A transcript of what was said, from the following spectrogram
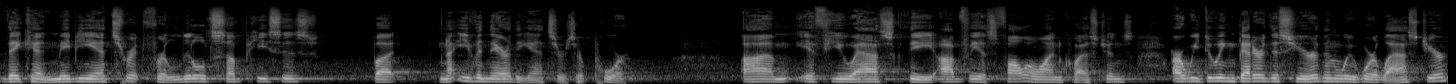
They can maybe answer it for little sub pieces, but not even there the answers are poor. Um, if you ask the obvious follow on questions, are we doing better this year than we were last year?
